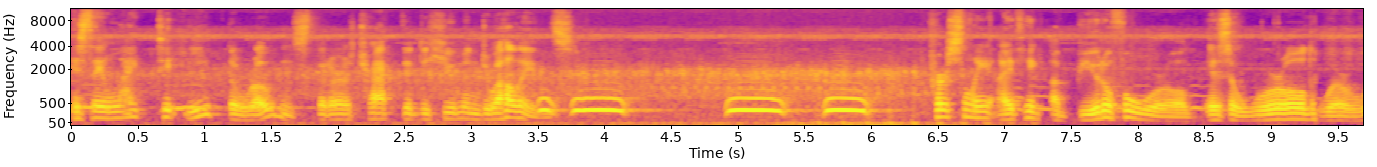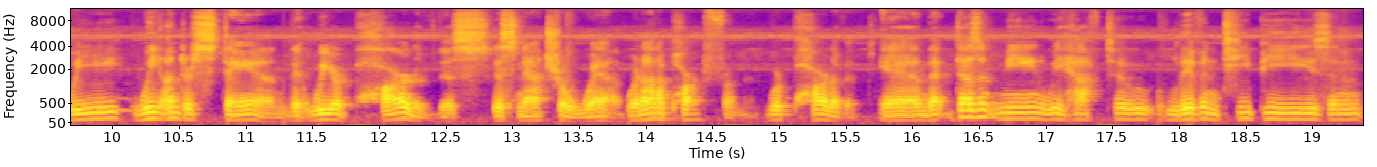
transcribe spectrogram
is they like to eat the rodents that are attracted to human dwellings. Personally, I think a beautiful world is a world where we we understand that we are part of this this natural web. We're not apart from it. We're part of it. And that doesn't mean we have to live in teepees and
